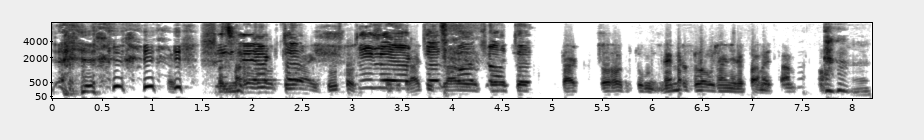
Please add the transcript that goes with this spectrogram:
Mrzlo tu aj túto tak toho tu nemrzlo, už ani nepamätám. No.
